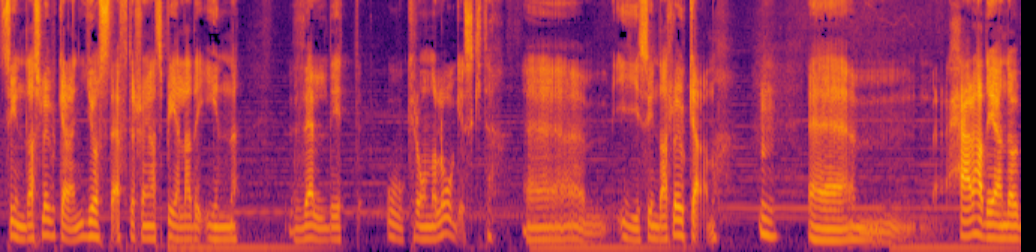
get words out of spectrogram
syndaslukaren just eftersom jag spelade in väldigt okronologiskt eh, i syndaslukaren. Mm. Eh, här hade jag ändå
